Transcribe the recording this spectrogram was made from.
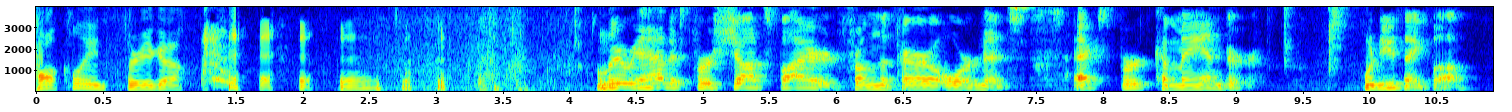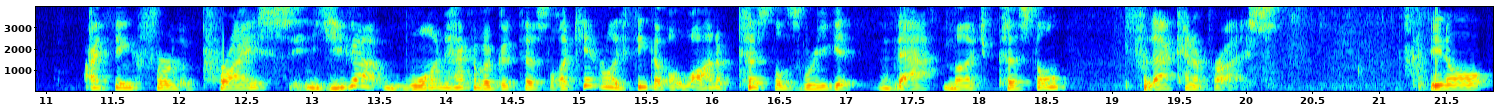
All clean. There you go. well, there we have it. First shots fired from the Para Ordnance Expert Commander. What do you think, Bob? I think for the price, you got one heck of a good pistol. I can't really think of a lot of pistols where you get that much pistol for that kind of price. You know,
